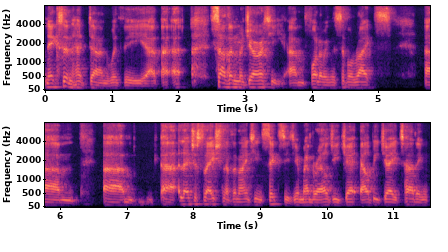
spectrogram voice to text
Nixon had done with the uh, uh, uh Southern majority um, following the civil rights. Um, um, uh, legislation of the 1960s. You remember LGJ, LBJ turning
